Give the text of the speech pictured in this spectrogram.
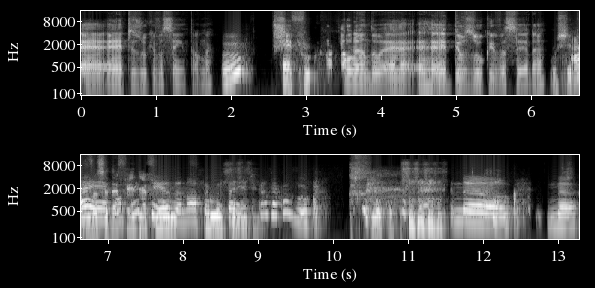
é, é Tezuka e você, então, né? Hum? O chip que você tá falando é, é Tezuka e você, né? O chip Ah, que você é, com defende é certeza. flu. Nossa, eu gostaria de casar com o Zuko. Não, não,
